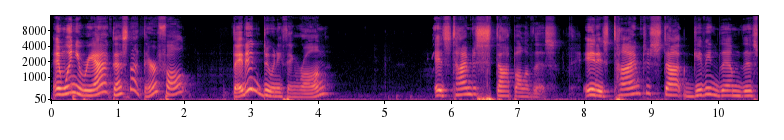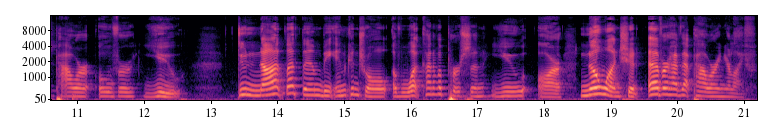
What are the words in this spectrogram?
And when you react, that's not their fault. They didn't do anything wrong. It's time to stop all of this. It is time to stop giving them this power over you. Do not let them be in control of what kind of a person you are. No one should ever have that power in your life.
